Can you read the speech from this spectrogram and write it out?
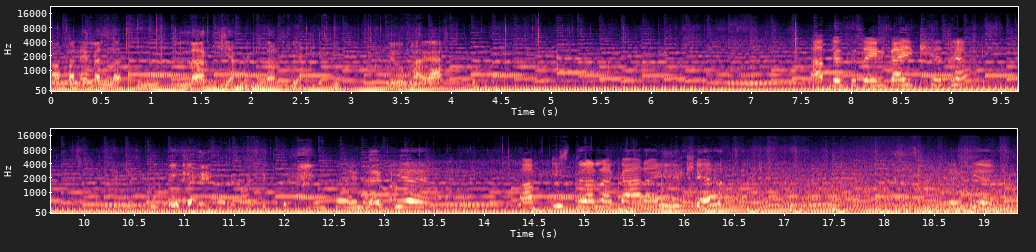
अपने में ल- लड़ लिया है लड़ दिया देखो, भागा। आप देख सकते हैं इनका ही खेत है। देखिए, आप किस तरह लगा रहे हैं खेत। देखिए।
